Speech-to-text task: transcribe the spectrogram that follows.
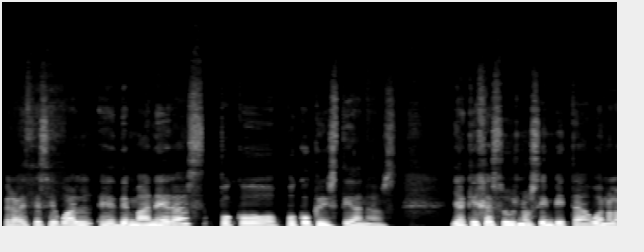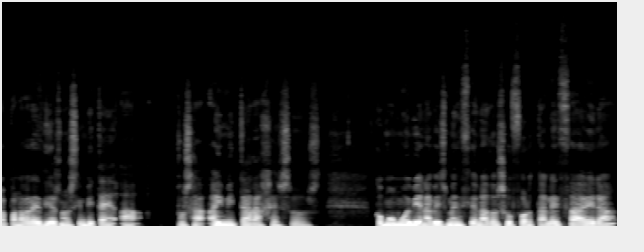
pero a veces igual eh, de maneras poco, poco cristianas. Y aquí Jesús nos invita, bueno, la palabra de Dios nos invita a, pues a, a imitar a Jesús. Como muy bien habéis mencionado, su fortaleza era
